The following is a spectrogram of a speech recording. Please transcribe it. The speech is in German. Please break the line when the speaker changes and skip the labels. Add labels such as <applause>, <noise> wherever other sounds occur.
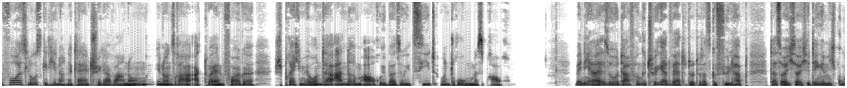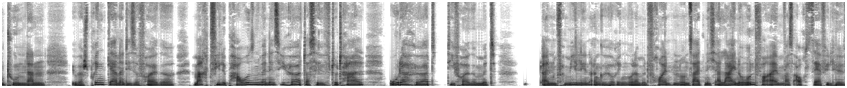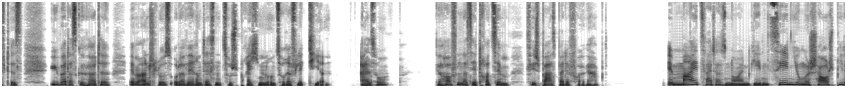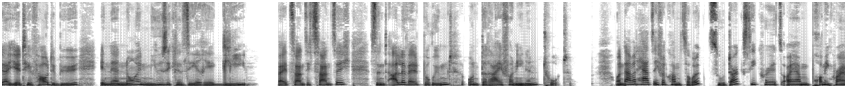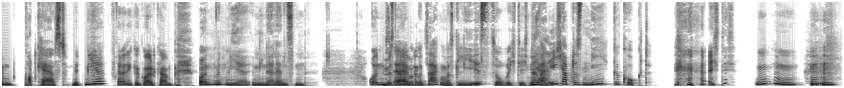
Bevor es losgeht, hier noch eine kleine Triggerwarnung. In unserer aktuellen Folge sprechen wir unter anderem auch über Suizid und Drogenmissbrauch.
Wenn ihr also davon getriggert werdet oder das Gefühl habt, dass euch solche Dinge nicht gut tun, dann überspringt gerne diese Folge, macht viele Pausen, wenn ihr sie hört, das hilft total, oder hört die Folge mit einem Familienangehörigen oder mit Freunden und seid nicht alleine. Und vor allem, was auch sehr viel hilft, ist, über das Gehörte im Anschluss oder währenddessen zu sprechen und zu reflektieren. Also, wir hoffen, dass ihr trotzdem viel Spaß bei der Folge habt.
Im Mai 2009 geben zehn junge Schauspieler ihr TV-Debüt in der neuen Musical-Serie Glee. Bei 2020 sind alle weltberühmt und drei von ihnen tot. Und damit herzlich willkommen zurück zu Dark Secrets, eurem Promi-Crime Podcast mit mir, Frederike Goldkamp.
Und mit mir, Nina Lenzen. Und, du müsst äh, einmal kurz sagen, was Glee ist so richtig, ne? Ja. Weil ich habe das nie geguckt. <laughs>
Echt nicht?
Mm -mm, mm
